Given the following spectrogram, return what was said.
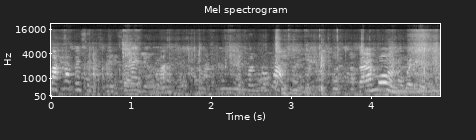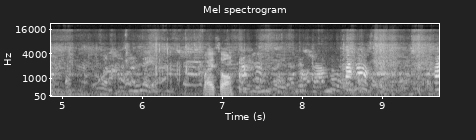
ปลาเข้าไปใส่เกลือได้เดี๋ยวนะไอ้คนรู้เปล่าสามโมงไปเด็บ่ายสอง ปลาเข้าปลา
